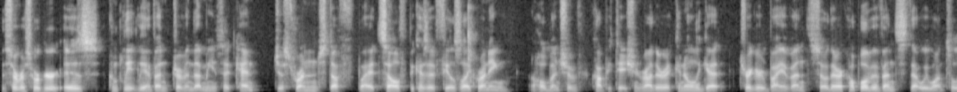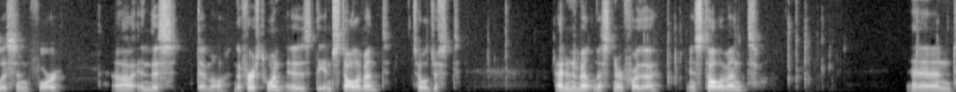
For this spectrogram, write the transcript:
The service worker is completely event driven. That means it can't just run stuff by itself because it feels like running a whole bunch of computation. Rather, it can only get triggered by events. So there are a couple of events that we want to listen for uh, in this demo. The first one is the install event. So we'll just add an event listener for the install event. And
